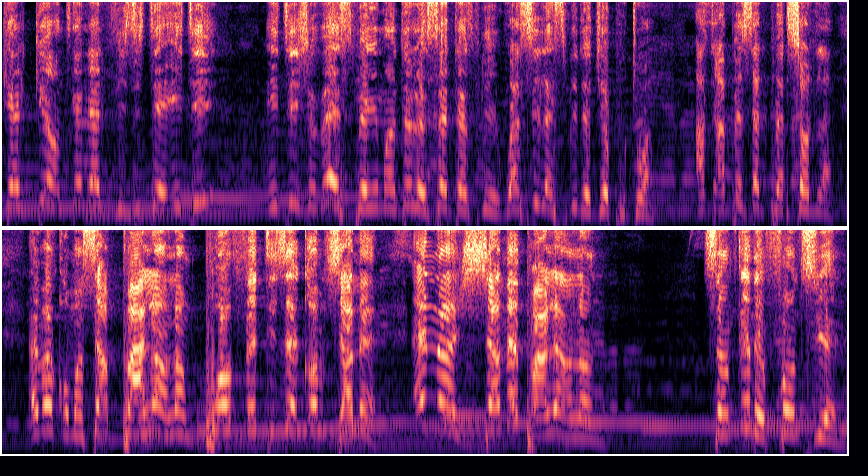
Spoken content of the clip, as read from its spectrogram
Quelqu'un est en train d'être visité. Il dit, il dit, je vais expérimenter le Saint-Esprit. Voici l'Esprit de Dieu pour toi. Attrapez cette personne-là. Elle va commencer à parler en langue, prophétiser comme jamais. Elle n'a jamais parlé en langue. C'est en train de fondre sur elle.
